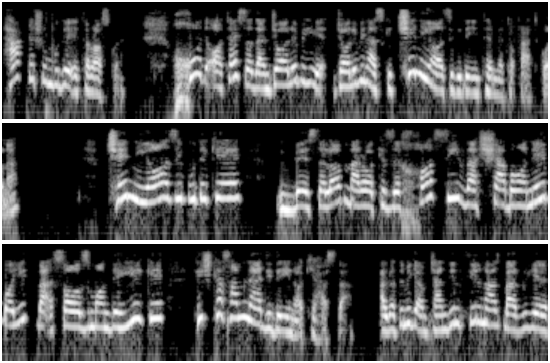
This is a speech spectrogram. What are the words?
حقشون بوده اعتراض کنن. خود آتش زدن. جالبی جالب این است که چه نیازی بوده اینترنت رو قطع کنن؟ چه نیازی بوده که به اصطلاح مراکز خاصی و شبانه با یک سازماندهی که هیچ کس هم ندیده اینا کی هستن. البته میگم چندین فیلم هست بر روی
